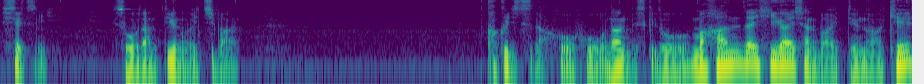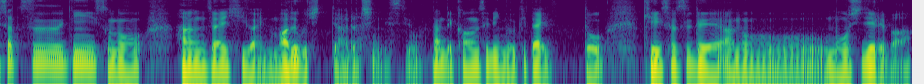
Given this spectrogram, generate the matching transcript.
施設に相談っていうのが一番確実な方法なんですけど、まあ、犯罪被害者の場合っていうのは警察にその犯罪被害の窓口ってあるらしいんですよ。なんでカウンセリングを受けたいと警察であの申し出れば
